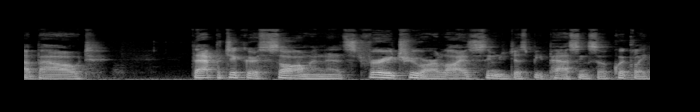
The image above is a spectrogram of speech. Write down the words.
about that particular psalm, and it's very true. Our lives seem to just be passing so quickly,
